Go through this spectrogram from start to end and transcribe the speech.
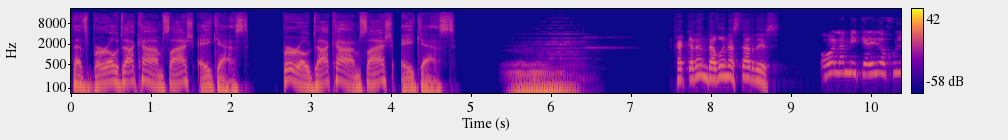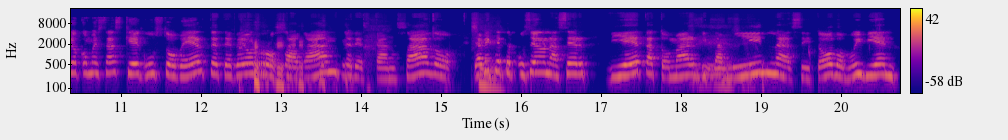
That's burrow.com slash ACAST. burrow.com slash ACAST. Jacaranda, buenas tardes. Hola, mi querido Julio, ¿cómo estás? Qué gusto verte, te veo rozagante, descansado. Ya vi que te pusieron a hacer dieta, tomar Sí, sí. vitaminas y todo, muy bien.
